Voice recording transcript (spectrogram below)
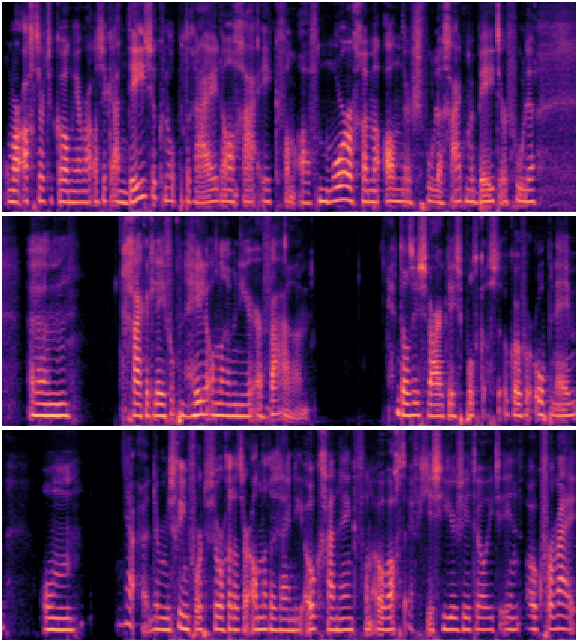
Om erachter te komen, ja, maar als ik aan deze knoppen draai, dan ga ik vanaf morgen me anders voelen. Ga ik me beter voelen. Um, ga ik het leven op een hele andere manier ervaren. En dat is waar ik deze podcast ook over opneem. Om ja, er misschien voor te zorgen dat er anderen zijn die ook gaan denken van, oh wacht eventjes, hier zit wel iets in, ook voor mij.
